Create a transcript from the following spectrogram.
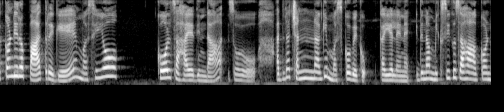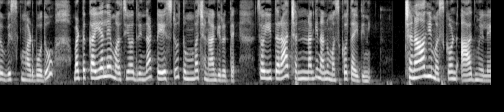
ತಕ್ಕೊಂಡಿರೋ ಪಾತ್ರೆಗೆ ಮಸಿಯೋ ಕೋಲ್ ಸಹಾಯದಿಂದ ಸೊ ಅದನ್ನು ಚೆನ್ನಾಗಿ ಮಸ್ಕೋಬೇಕು ಕೈಯಲ್ಲೇ ಇದನ್ನು ಮಿಕ್ಸಿಗೂ ಸಹ ಹಾಕ್ಕೊಂಡು ವಿಸ್ಕ್ ಮಾಡ್ಬೋದು ಬಟ್ ಕೈಯಲ್ಲೇ ಮಸಿಯೋದ್ರಿಂದ ಟೇಸ್ಟು ತುಂಬ ಚೆನ್ನಾಗಿರುತ್ತೆ. ಸೊ ಈ ಥರ ಚೆನ್ನಾಗಿ ನಾನು ಮಸ್ಕೋತಾ ಇದ್ದೀನಿ. ಚೆನ್ನಾಗಿ ಮಸ್ಕೊಂಡು ಆದಮೇಲೆ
